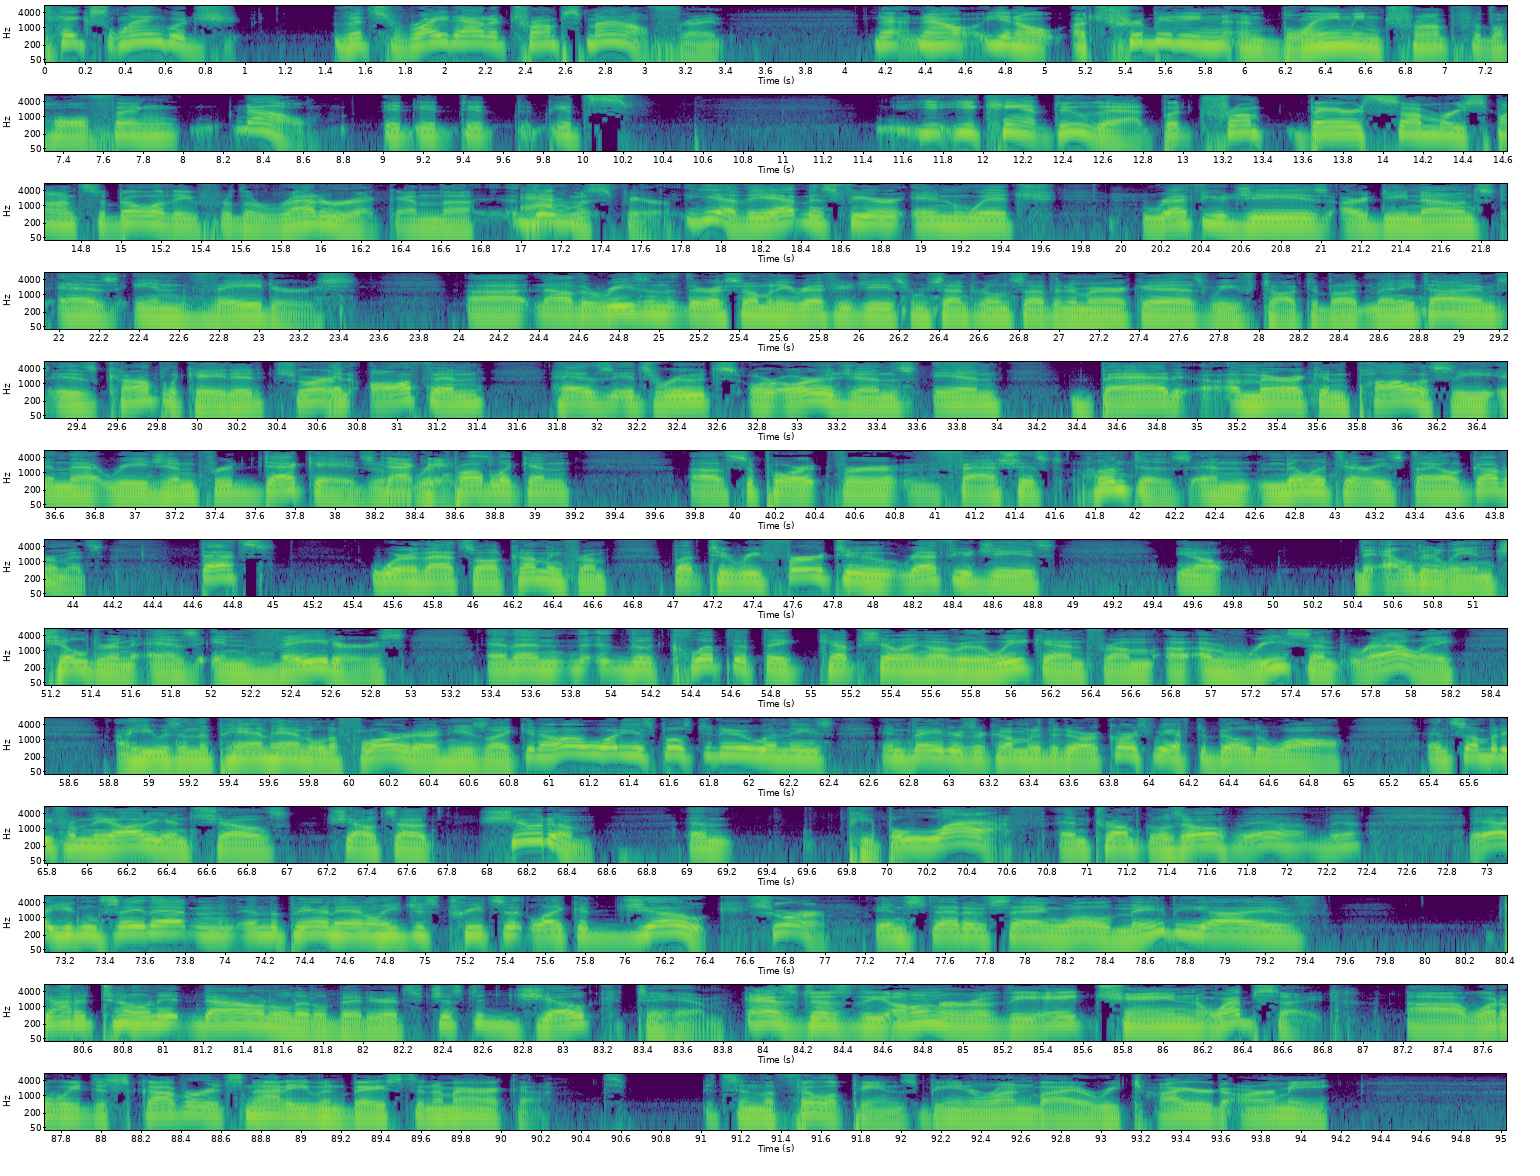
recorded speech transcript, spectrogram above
takes language that's right out of Trump's mouth. Right. Now, now you know, attributing and blaming Trump for the whole thing, no, it it, it it's you, you can't do that. But Trump bears some responsibility for the rhetoric and the, atmosphere. Yeah, the atmosphere in which refugees are denounced as invaders. Uh, now, the reason that there are so many refugees from Central and Southern America, as we've talked about many times, is complicated. Sure. And often has its roots or origins in bad American policy in that region for decades of Decades. Republican uh, support for fascist juntas and military style governments. That's where that's all coming from. But to refer to refugees, you know, the elderly and children as invaders. And then the, the clip that they kept showing over the weekend from a, a recent rally, uh, he was in the panhandle of Florida and he's like, you know, oh, what are you supposed to do when these invaders are coming to the door? Of course, we have to build a wall. And somebody from the audience shouts, shouts out, shoot them. And people laugh. And Trump goes, oh, yeah, yeah. Yeah, you can say that in, in the panhandle. He just treats it like a joke Sure. instead of saying, well, maybe I've got to tone it down a little bit here. It's just a joke to him. As does the owner of the 8chan website. Uh, what do we discover? It's not even based in America. It's, it's in the Philippines, being run by a retired Army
